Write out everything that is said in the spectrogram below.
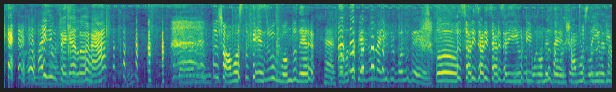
ক্যামেরায় উঠে গেল হ্যাঁ? সমস্ত ফেসবুক বন্ধুদের। হ্যাঁ সমস্ত ফেসবুক না ইউটিউব বন্ধুদের। ও sorry sorry sorry sorry YouTube বন্ধুদের, সমস্ত ইউটিউব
